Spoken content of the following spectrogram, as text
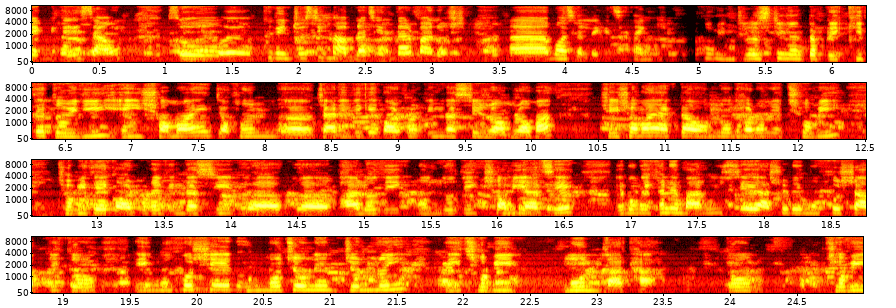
টেকনিক্যালি সাউন্ড সো খুব ইন্টারেস্টিং ভাবনা চিন্তার মানুষ মজা লেগেছে। থ্যাংক ইউ খুব ইন্টারেস্টিং একটা প্রেক্ষিতে তৈরি এই সময় যখন চারিদিকে কর্পোরেট ইন্ডাস্ট্রির রমরমা, সেই সময় একটা অন্য ধরনের ছবি। ছবিতে কর্পোরেট ইন্ডাস্ট্রির ভালো দিক, মন্দ দিক সবই আছে এবং এখানে মানুষ আসলে মুখোশ আবৃত। এই মুখোশের উন্মোচনের জন্যই এই ছবির মূল গাথা। তো ছবি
